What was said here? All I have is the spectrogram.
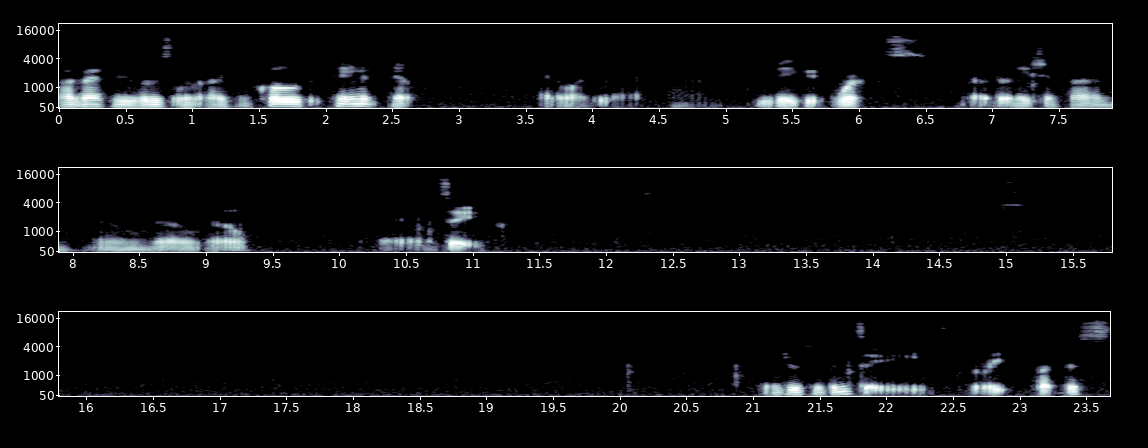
Automatically release when item close payment? No. I don't want to do that. Um, eBay it works. No donation fund. No, no, no. And save. Changes have been saved. Great, but this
